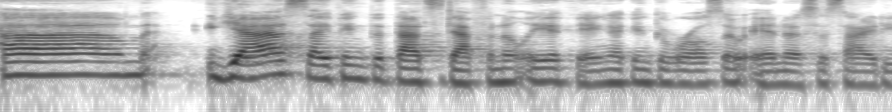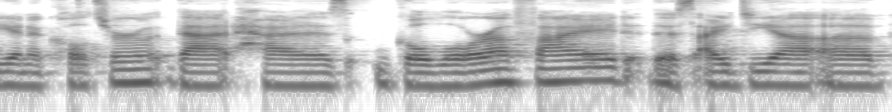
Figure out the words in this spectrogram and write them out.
Um, yes, I think that that's definitely a thing. I think that we're also in a society and a culture that has glorified this idea of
